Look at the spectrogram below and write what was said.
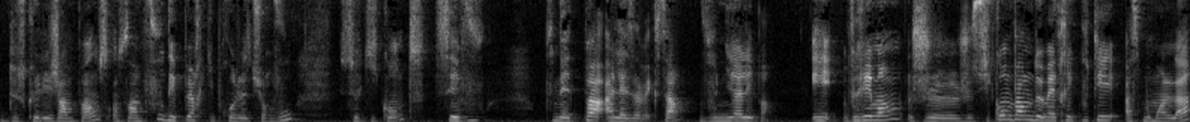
de ce que les gens pensent, on s'en fout des peurs qu'ils projettent sur vous. Ce qui compte, c'est vous. Vous n'êtes pas à l'aise avec ça, vous n'y allez pas. Et vraiment, je, suis contente de m'être écoutée à ce moment-là.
